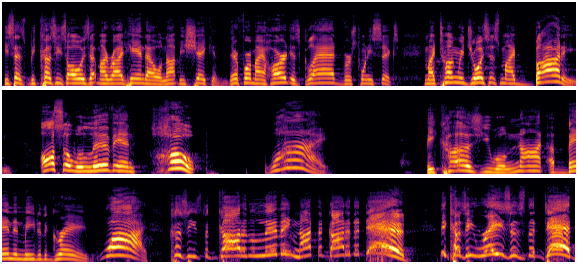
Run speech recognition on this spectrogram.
He says, Because he's always at my right hand, I will not be shaken. Therefore, my heart is glad, verse 26. My tongue rejoices, my body also will live in hope. Why? Because you will not abandon me to the grave. Why? Because he's the God of the living, not the God of the dead. Because he raises the dead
